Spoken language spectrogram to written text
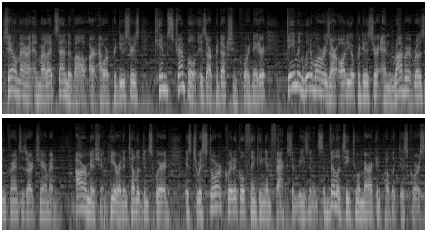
Shay O'Mara and Marlette Sandoval are our producers, Kim Strempel is our production coordinator, Damon Whittemore is our audio producer, and Robert Rosenkranz is our chairman. Our mission here at Intelligence Squared is to restore critical thinking and facts and reason and civility to American public discourse.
